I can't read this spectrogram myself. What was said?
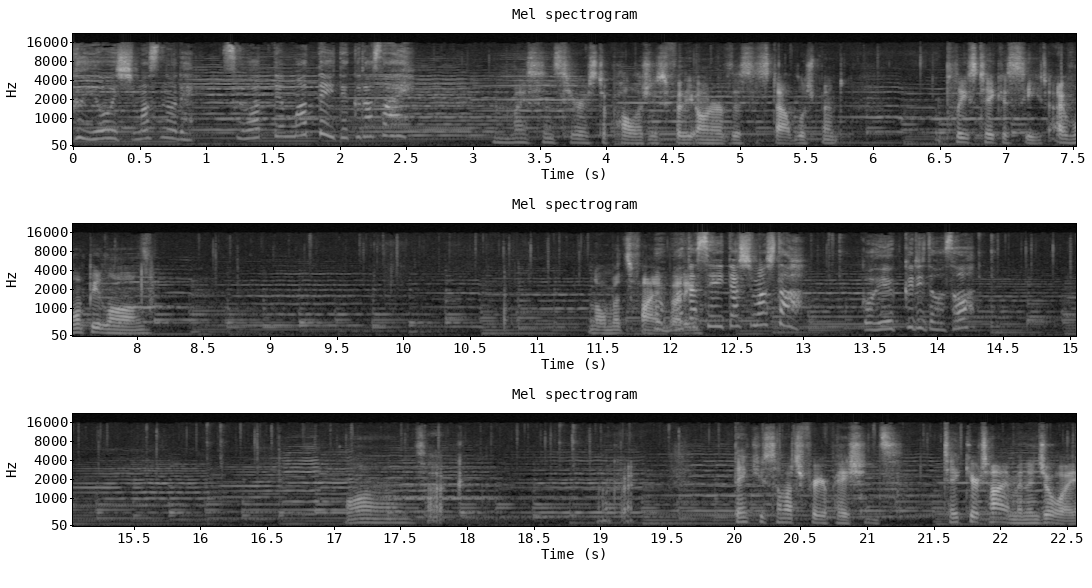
すぐ用意しますので座って待っていてください My sincerest apologies for the owner of this establishment. Please take a seat. I won't be long. No, it's お fine, 待 buddy. たせいたしましたごゆっくりどうぞ One sec. Okay. Thank you so much for your patience. Take your time and enjoy.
